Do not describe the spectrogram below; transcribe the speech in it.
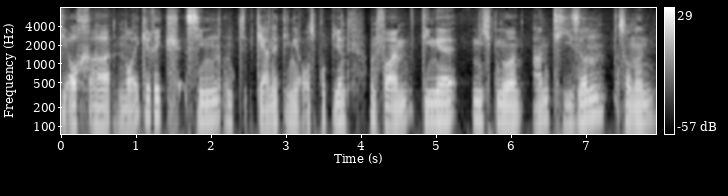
die auch äh, neugierig sind und gerne Dinge ausprobieren und vor allem Dinge nicht nur anteasern, sondern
